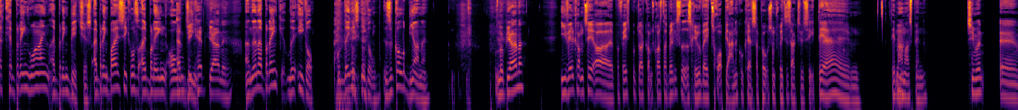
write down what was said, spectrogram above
I can bring wine, I bring bitches. I bring bicycles, I bring all And Big. Head Bjarne. And then I bring the eagle. The Danish eagle. Is it called a bjørne? Lubiana. I er velkommen til at på facebook.com at skrive, hvad I tror, Bjarne kunne kaste sig på som fritidsaktivitet. Det er, øh, det er meget, Mm. meget spændende. Simon, øh,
